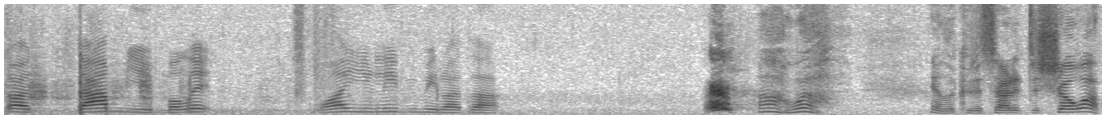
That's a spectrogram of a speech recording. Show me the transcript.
God damn you, bullet. Why are you leaving me like that? Oh, well. Yeah, look who decided to show up.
